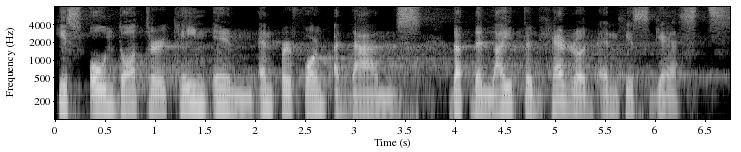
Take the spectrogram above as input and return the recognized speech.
His own daughter came in and performed a dance that delighted Herod and his guests.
